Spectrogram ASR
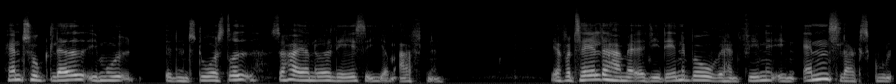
Han tog glad imod den store strid, så har jeg noget at læse i om aftenen. Jeg fortalte ham, at i denne bog vil han finde en anden slags guld.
